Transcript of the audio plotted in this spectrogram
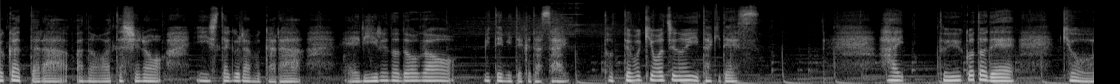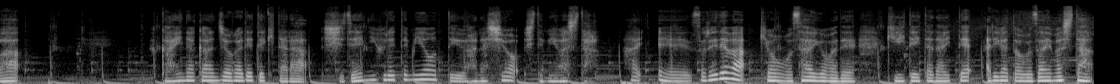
よかったらあの私のインスタグラムから、えー、リールの動画を見てみてください。とっても気持ちのいい滝です。はい。ということで今日は不快な感情が出てきたら自然に触れてみようっていう話をしてみました。はい、えー、それでは今日も最後まで聞いていただいてありがとうございました。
